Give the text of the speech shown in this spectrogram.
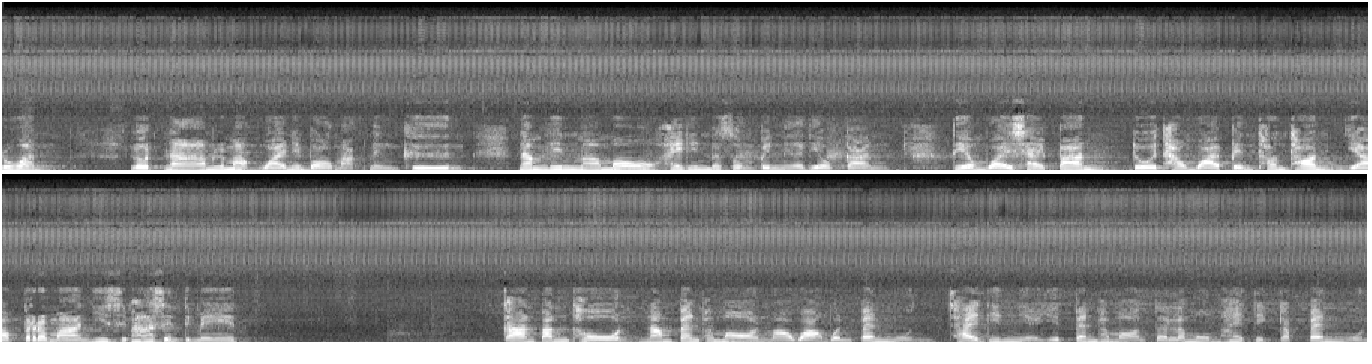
ร่วนลดน้ำและหมักไว้ในบ่อหมักหนึ่งคืน นำดินมาโม่ให้ดินผสมเป็นเนื้อเดียวกัน เตรียมไว้ใช้ปั้น โดยทำไว้เป็นท่อนๆ ยาวประมาณ 25 เซนติเมตร การปั้นโทนนำแป้นพมรมาวางบนแป้นหมุน ใช้ดินเหนียวยึดแป้นพมรแต่ละมุมให้ติดกับแป้นหมุน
